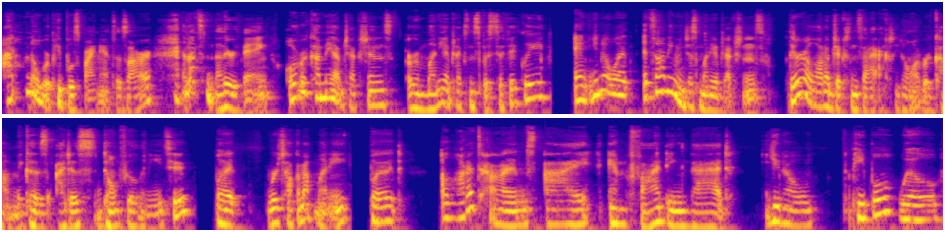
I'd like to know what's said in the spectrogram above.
I don't know where people's finances are. And that's another thing. Overcoming objections or money objections specifically. And you know what? It's not even just money objections. There are a lot of objections that I actually don't overcome because I just don't feel the need to. But we're talking about money. But a lot of times I am finding that, you know, people will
